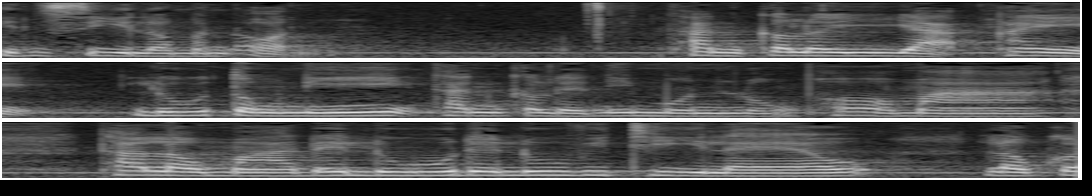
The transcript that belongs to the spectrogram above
อินทรีย์เรามันอ่อน ท่านก็เลยอยากให้รู้ตรงนี้ท่านก็เลยนิมนต์หลวงพ่อมา ถ้าเรามาได้รู้ได้รู้วิธีแล้ว เราก็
